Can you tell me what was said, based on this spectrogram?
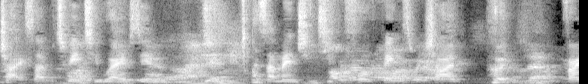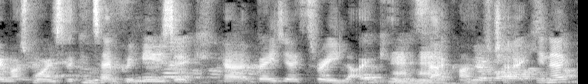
tracks like Between Two Waves, you know, as I mentioned to you before, things which I put very much more into the contemporary music, uh, Radio Three, like it's that kind of track, you know.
